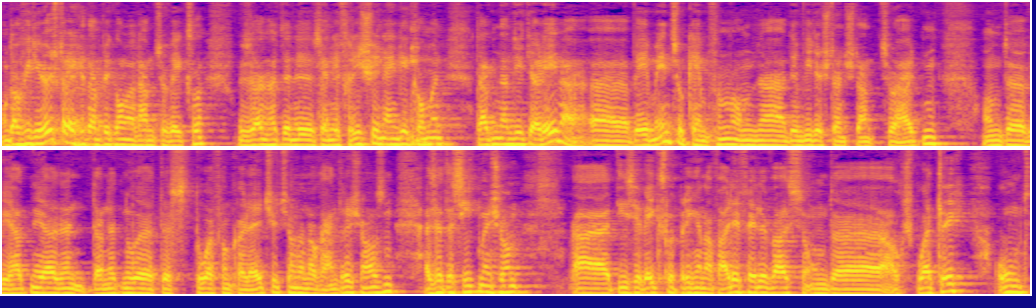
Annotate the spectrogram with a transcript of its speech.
Und auch wie die Österreicher dann begonnen haben zu wechseln, muss ich sagen, hat eine, seine Frische hineingekommen. Da hatten dann die Italiener äh, vehement zu kämpfen, um äh, den Widerstandsstand zu erhalten. Und äh, wir hatten ja dann, dann nicht nur das Tor von Kalajdzic, sondern auch andere Chancen. Also da sieht man schon, äh, diese Wechsel bringen auf alle Fälle was und äh, auch sportlich und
